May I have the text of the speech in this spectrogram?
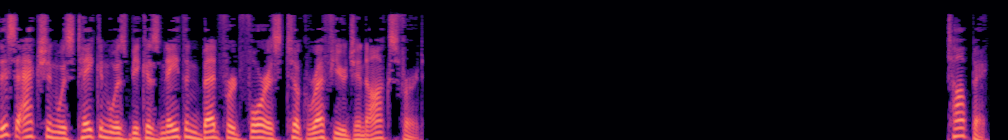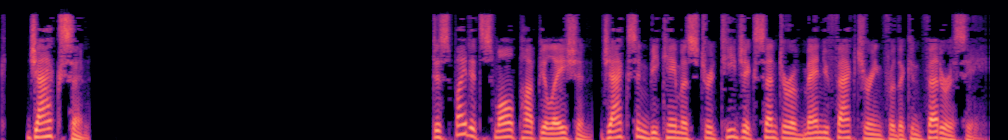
This action was taken was because Nathan Bedford Forrest took refuge in Oxford. Jackson Despite its small population, Jackson became a strategic center of manufacturing for the Confederacy.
